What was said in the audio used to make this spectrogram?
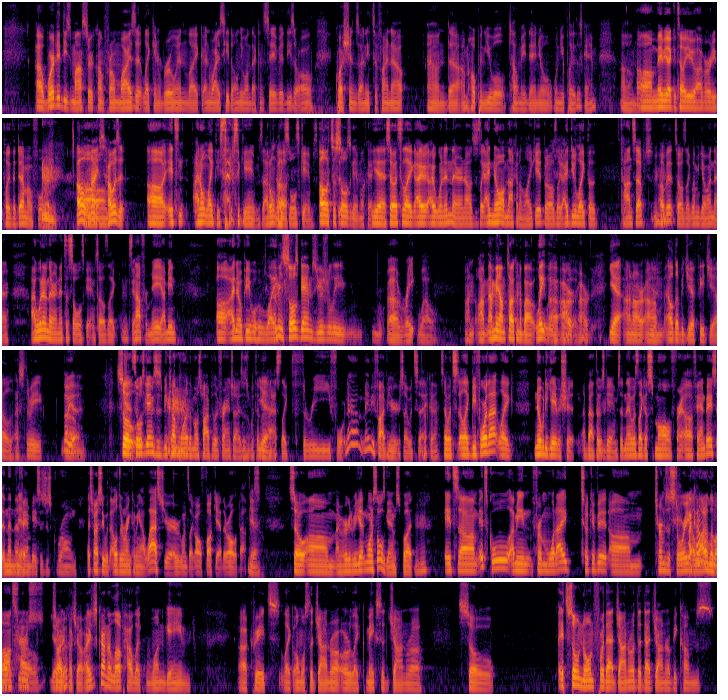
Uh, where did these monsters come from? Why is it like in ruin? Like, and why is he the only one that can save it? These are all questions I need to find out, and uh, I'm hoping you will tell me, Daniel, when you play this game. Um, um maybe I could tell you I've already played the demo for it. oh, um, nice. How is it? Uh, it's I don't like these types of games. I don't like oh. Souls games. Oh, it's a Souls game. Okay. Yeah, so it's like I I went in there and I was just like I know I'm not gonna like it, but I was like I do like the concept mm-hmm. of it, so I was like let me go in there. I went in there and it's a Souls game, so I was like, it's not for me. I mean, uh, I know people who like. I mean, Souls games usually uh, rate well. On, I mean, I'm talking about lately. Uh, our, our, yeah, on our um, yeah. LWGF VGL S3. Oh um, yeah. So yeah, Souls games has become one of the most popular franchises within yeah. the past like three, four, no, maybe five years. I would say. Okay. So it's like before that, like nobody gave a shit about those mm-hmm. games, and there was like a small fr- uh, fan base, and then the yeah. fan base has just grown, especially with Elden Ring coming out last year. Everyone's like, "Oh fuck yeah, they're all about this." Yeah. So, um, I mean, we're gonna be getting more Souls games, but mm-hmm. it's um, it's cool. I mean, from what I took of it, um, terms of story, a lot of the monsters. How, yeah, sorry to cut you off. I just kind of love how like one game uh, creates like almost a genre or like makes a genre so it's so known for that genre that that genre becomes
